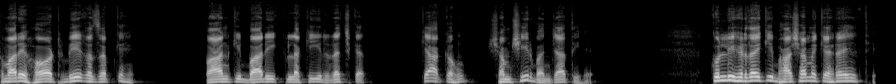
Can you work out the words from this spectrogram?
तुम्हारे होठ भी गजब के हैं। पान की बारीक लकीर रचकर क्या कहूँ, शमशीर बन जाती है। कुल्ली हृदय की भाषा में कह रहे थे।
